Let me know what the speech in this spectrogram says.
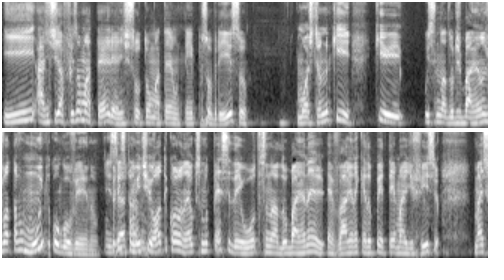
E a gente já fez uma matéria, a gente soltou uma matéria há um tempo sobre isso, mostrando que, que os senadores baianos votavam muito com o governo. Exatamente. Principalmente Otto e Coronel, que são do PSD. O outro senador baiano é, é Wagner, que é do PT, é mais difícil. Mas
